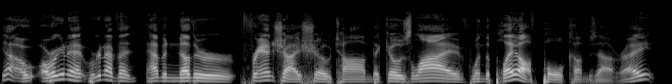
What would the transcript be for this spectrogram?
Yeah, are, are we gonna we're gonna have to have another franchise show, Tom, that goes live when the playoff poll comes out, right?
